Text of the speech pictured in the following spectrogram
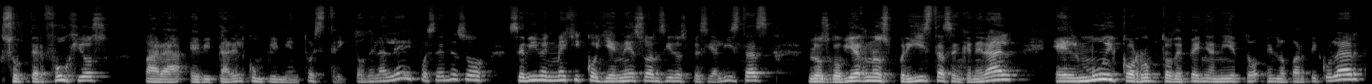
subterfugios para evitar el cumplimiento estricto de la ley. Pues en eso se vive en México y en eso han sido especialistas los gobiernos priistas en general, el muy corrupto de Peña Nieto en lo particular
